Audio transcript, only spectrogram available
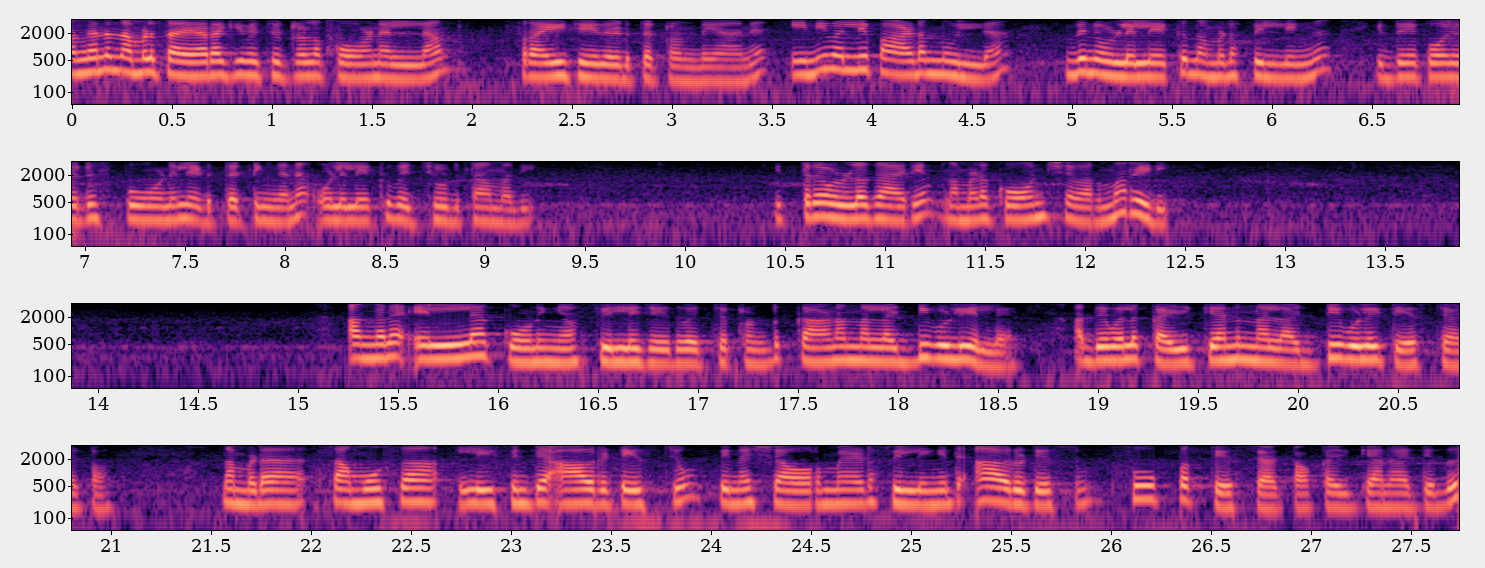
അങ്ങനെ നമ്മൾ തയ്യാറാക്കി വെച്ചിട്ടുള്ള കോണെല്ലാം ഫ്രൈ ചെയ്തെടുത്തിട്ടുണ്ട് ഞാൻ. ഇനി വലിയ പാടൊന്നുമില്ല. ഇതിനുള്ളിലേക്ക് നമ്മുടെ ഫില്ലിങ് ഇതേപോലെ ഒരു സ്പൂണിൽ എടുത്തിട്ട് ഇങ്ങനെ ഉള്ളിലേക്ക് വെച്ച് കൊടുത്താൽ മതി. ഇത്രയുള്ള കാര്യം. നമ്മുടെ കോൺ ഷവർമ റെഡി അങ്ങനെ എല്ലാ കോണും ഞാൻ ഫില്ല് ചെയ്ത് വെച്ചിട്ടുണ്ട്. കാണാൻ നല്ല അടിപൊളിയല്ലേ? അതേപോലെ കഴിക്കാനും നല്ല അടിപൊളി ടേസ്റ്റ് ആട്ടോ. നമ്മുടെ സമൂസ ലീഫിന്റെ ആ ഒരു ടേസ്റ്റും പിന്നെ ഷവർമയുടെ ഫില്ലിങ്ങിന്റെ ആ ഒരു ടേസ്റ്റും സൂപ്പർ ടേസ്റ്റ് ആട്ടോ കഴിക്കാനായിട്ടിത്.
